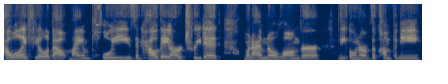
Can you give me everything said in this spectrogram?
How will I feel about my employees and how they are treated when I'm no longer the owner of the company?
